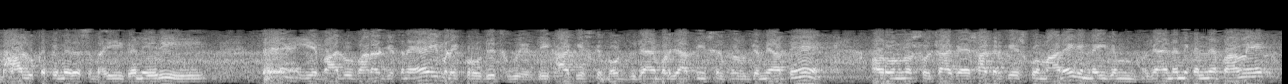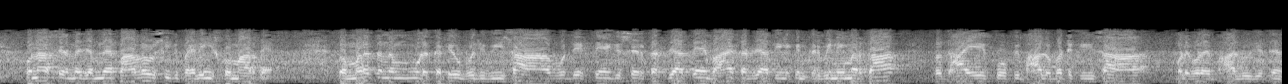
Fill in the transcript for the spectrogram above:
भालू कपिन रस भई घनेरी। ये बालू भारत जितने हैं, ये बड़े क्रोधित हुए। देखा कि इसके बहुत बुझाएँ बढ़ जाती हैं, सिर पर जम जाते हैं। और उन्होंने सोचा कि ऐसा करके इसको मारे कि नई जम भुजाएँ न निकलने पावे, पुनः सिर न जमने पावे, उसी के पहले ही इसको मार दें। तो मरत न मुड़ कटे भुज बीसा वो देखते हैं कि सिर कट जाते हैं, बाहें कट जाती, लेकिन फिर भी नहीं मरता। तो धाये कोपी भालू भटकीसा बड़े बड़े भालू जितने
